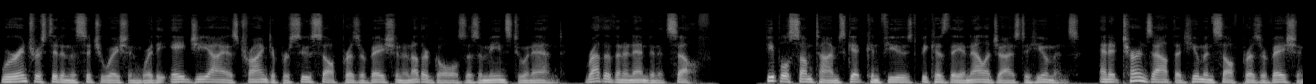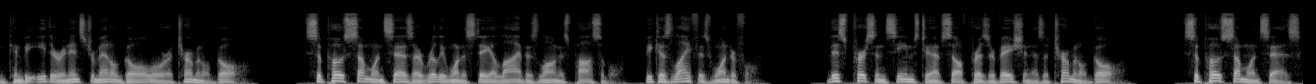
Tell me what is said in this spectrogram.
We're interested in the situation where the AGI is trying to pursue self preservation and other goals as a means to an end, rather than an end in itself. People sometimes get confused because they analogize to humans, and it turns out that human self preservation can be either an instrumental goal or a terminal goal. Suppose someone says, I really want to stay alive as long as possible, because life is wonderful. This person seems to have self preservation as a terminal goal. Suppose someone says,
